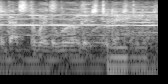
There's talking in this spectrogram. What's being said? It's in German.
but that's the way the world is today.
